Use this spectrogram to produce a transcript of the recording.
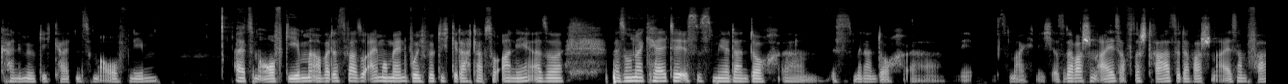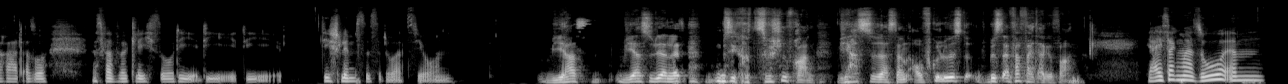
keine Möglichkeiten zum Aufnehmen, äh, zum Aufgeben. Aber das war so ein Moment, wo ich wirklich gedacht habe, so, ah nee, also bei so einer Kälte ist es mir dann doch, ähm, ist es mir dann doch, äh, nee, das mag ich nicht. Also da war schon Eis auf der Straße, da war schon Eis am Fahrrad. Also das war wirklich so die, die, die, die schlimmste Situation. Wie hast, wie hast du dir dann letzt, muss ich kurz zwischenfragen, wie hast du das dann aufgelöst? Du bist einfach weitergefahren. Ja, ich sage mal so, ähm,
